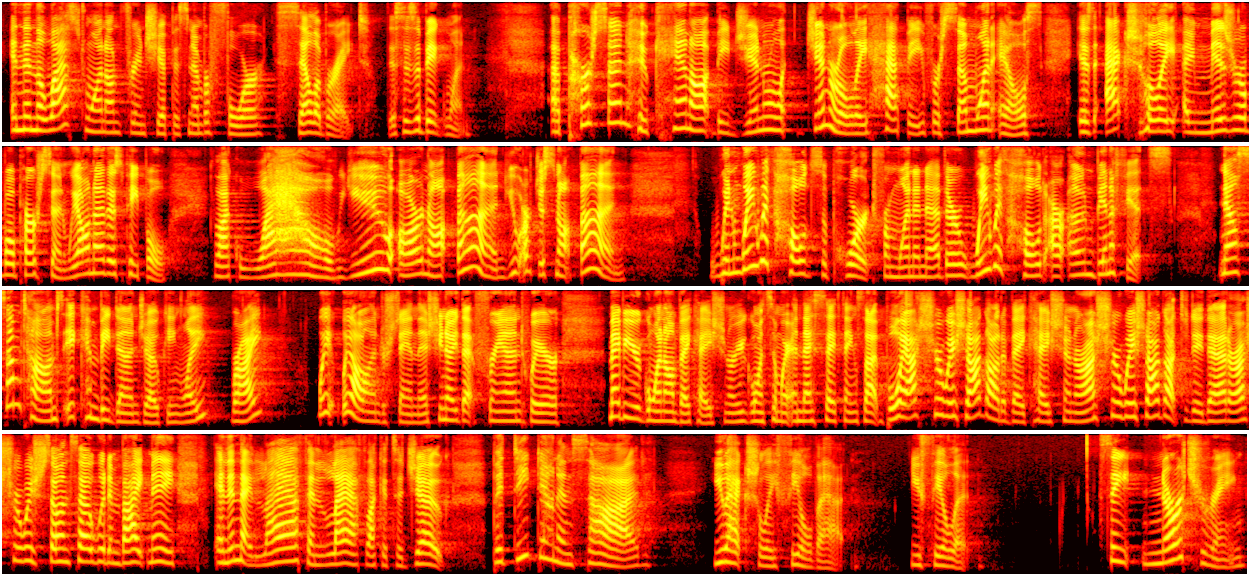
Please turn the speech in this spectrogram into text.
And then the last one on friendship is number four celebrate. This is a big one. A person who cannot be general, generally happy for someone else is actually a miserable person. We all know those people. Like, wow, you are not fun. You are just not fun. When we withhold support from one another, we withhold our own benefits. Now, sometimes it can be done jokingly, right? We, we all understand this. You know, that friend where maybe you're going on vacation or you're going somewhere and they say things like, Boy, I sure wish I got a vacation, or I sure wish I got to do that, or I sure wish so and so would invite me. And then they laugh and laugh like it's a joke. But deep down inside, you actually feel that. You feel it. See, nurturing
